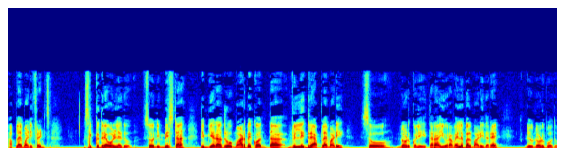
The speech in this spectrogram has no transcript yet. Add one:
ಅಪ್ಲೈ ಮಾಡಿ ಫ್ರೆಂಡ್ಸ್ ಸಿಕ್ಕಿದ್ರೆ ಒಳ್ಳೇದು. ಸೊ ನಿಮ್ಮಿಷ್ಟ. ಇಷ್ಟ ನಿಮ್ಗೆ ಏನಾದ್ರೂ ಮಾಡಬೇಕು ಅಂತ ವಿಲ್ ಇದ್ರೆ ಅಪ್ಲೈ ಮಾಡಿ. ಸೊ ನೋಡ್ಕೊಳ್ಳಿ. ಈ ತರ ಇವ್ರು ಅವೈಲೇಬಲ್ ಮಾಡಿದ್ದಾರೆ ನೀವು ನೋಡ್ಬೋದು.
